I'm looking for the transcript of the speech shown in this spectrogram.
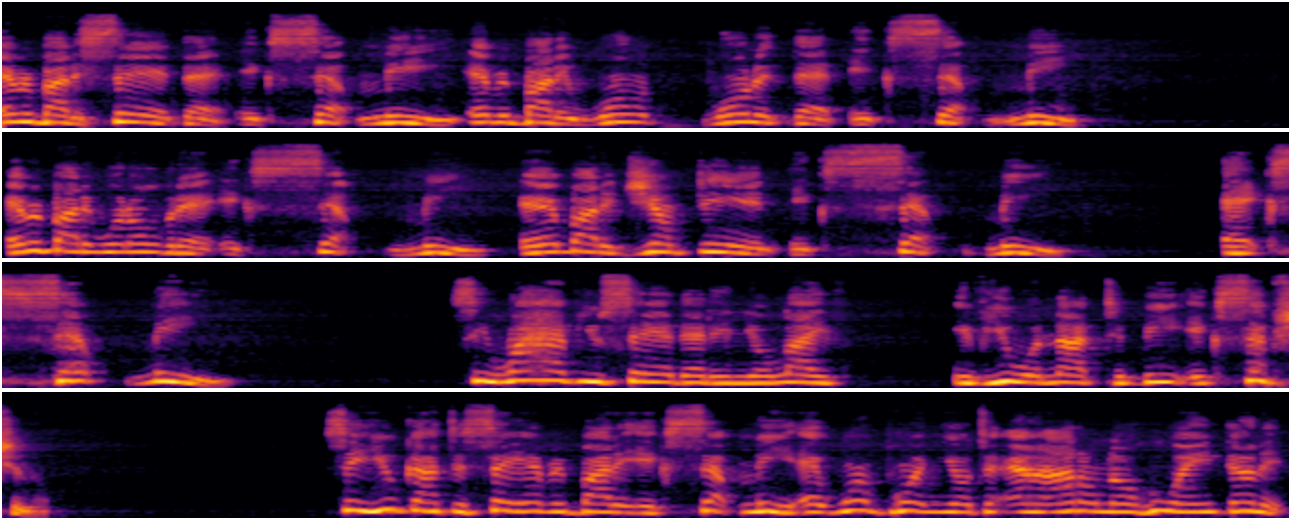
Everybody said that except me. Everybody want, wanted that except me. Everybody went over there except me. Everybody jumped in except me except me. See, why have you said that in your life if you were not to be exceptional? See, you got to say everybody except me. At one point in your time, I don't know who ain't done it.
